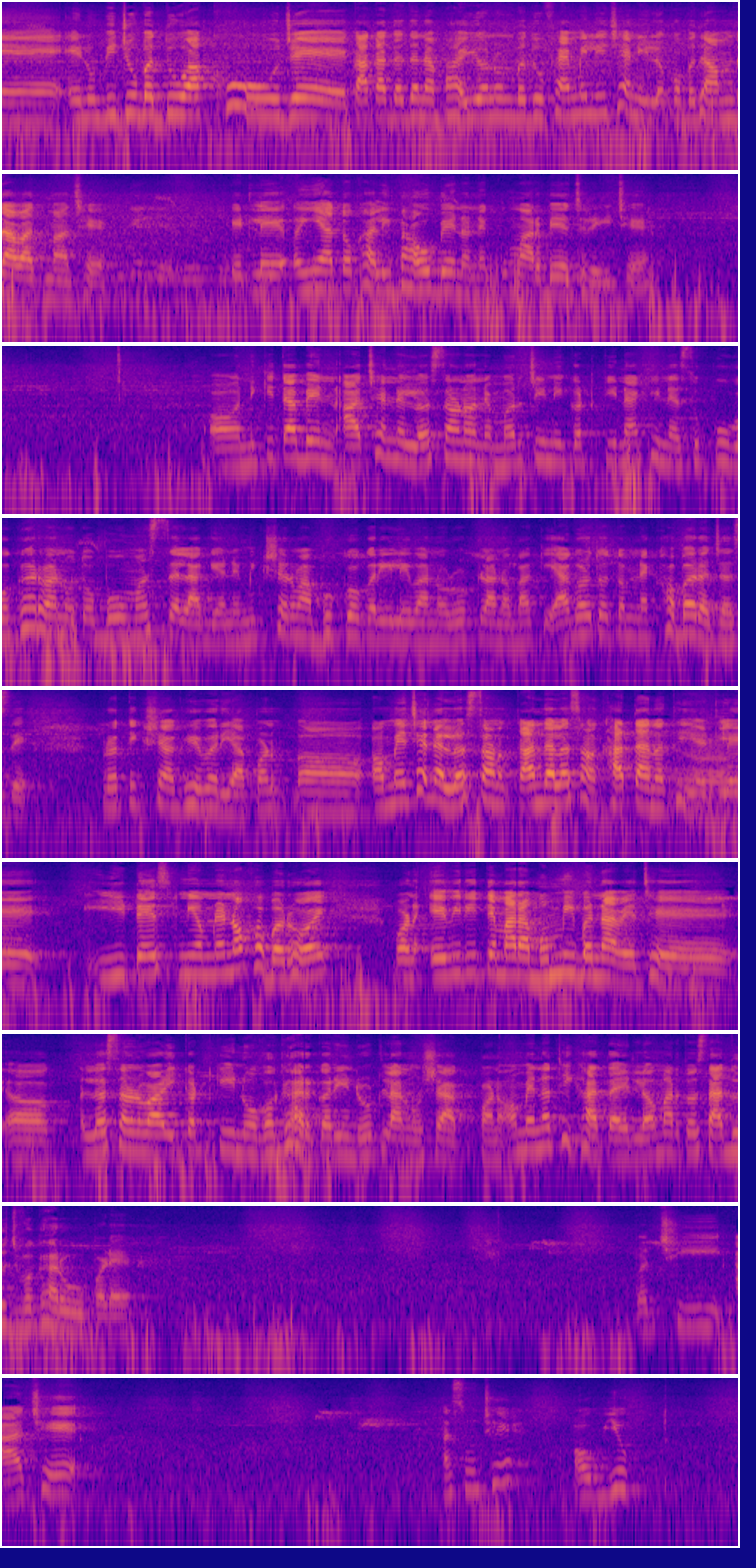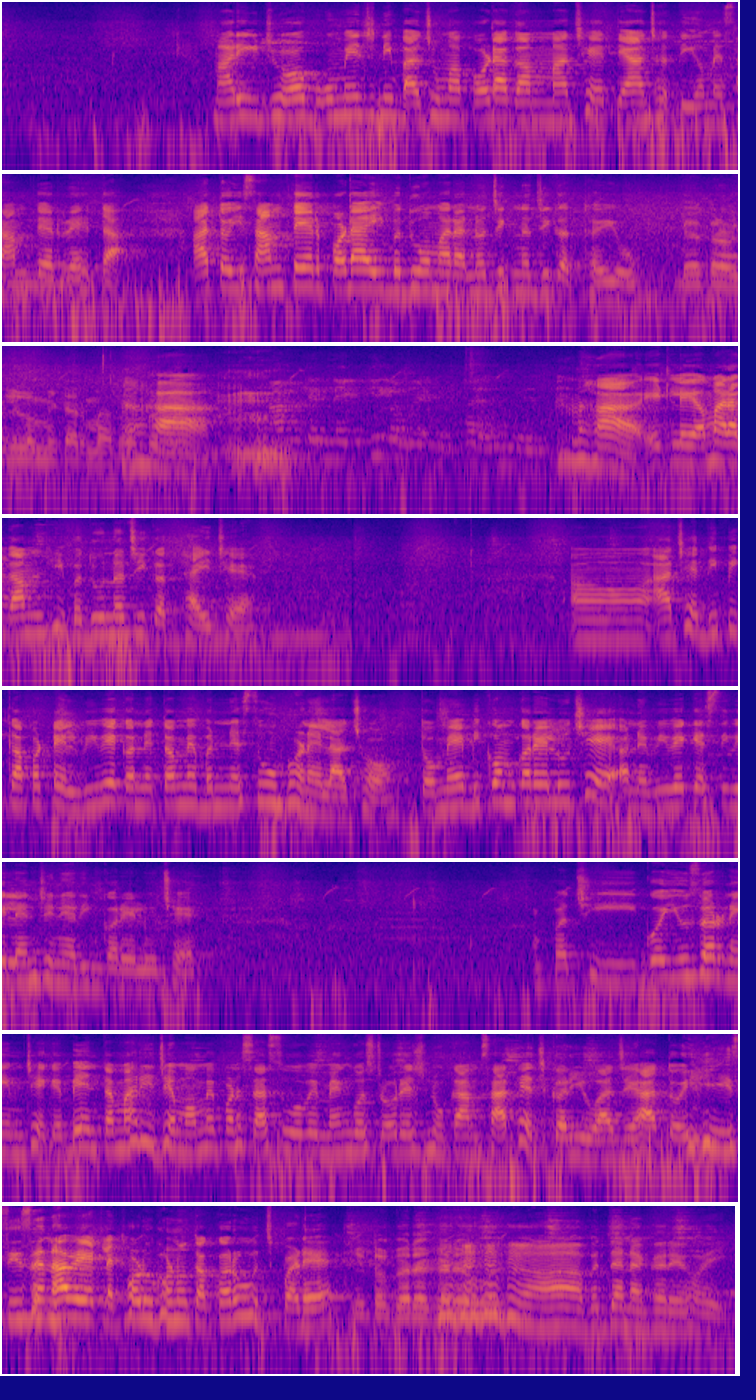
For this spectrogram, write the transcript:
એનું બીજું બધું આખું જે કાકા દાદાના ભાઈઓનું બધું ફેમિલી છે ને એ લોકો બધા અમદાવાદમાં છે. એટલે અહીંયા તો ખાલી ભાવબેન અને કુમાર બે જ રહી છે. નિકિતાબેન આ છે ને લસણ અને મરચીની કટકી નાખીને સૂકું વઘારવાનું તો બહુ મસ્ત લાગે અને મિક્સરમાં ભૂકો કરી લેવાનો રોટલાનો. બાકી આગળ તો તમને ખબર જ હશે. પ્રતીક્ષા ઘેવરિયા પણ અમે છે ને લસણ કાંદા લસણ ખાતા નથી એટલે એ ટેસ્ટની અમને ન ખબર હોય. પણ એવી રીતે મારા મમ્મી બનાવે છે લસણવાળી કટકીનો વઘાર કરીને રોટલાનું શાક. પણ અમે નથી ખાતા એટલે અમારે તો સાદું જ વઘારવું પડે. પછી આ છે આ શું છે? અવયુક્ત. મારી જોબ ઉમેજની બાજુમાં પડા ગામમાં છે ત્યાં જ હતી. અમે સામતેર રહેતા. આ તો એ સામતેર પડા એ બધું અમારા નજીક નજીક જ થયું. બે ત્રણ કિલોમીટરમાં હા. હા એટલે અમારા ગામથી બધું નજીક જ થાય છે. આ છે દીપિકા પટેલ વિવેક અને તમે બંને શું ભણેલા છો? તો મેં બીકોમ કરેલું છે અને વિવેકે સિવિલ એન્જિનિયરિંગ કરેલું છે. પછી કોઈ યુઝર નેમ છે કે બેન તમારી જેમ અમે પણ સાસુ હવે મેંગો સ્ટોરેજનું કામ સાથે જ કર્યું આજે. હા તો એ સિઝન આવે એટલે થોડું ઘણું તો કરવું જ પડે. એ તો ઘરે ઘરે હા બધાના ઘરે હોય.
